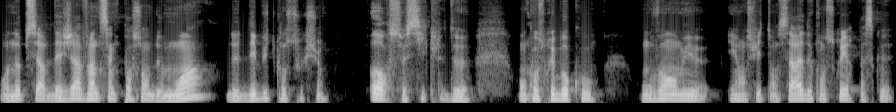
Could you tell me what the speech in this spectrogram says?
on observe déjà 25% de moins de début de construction. Or, ce cycle de on construit beaucoup, on vend mieux, et ensuite on s'arrête de construire parce que,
